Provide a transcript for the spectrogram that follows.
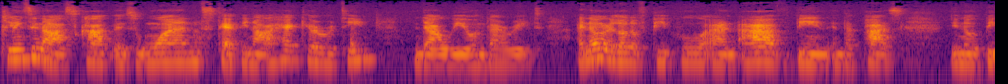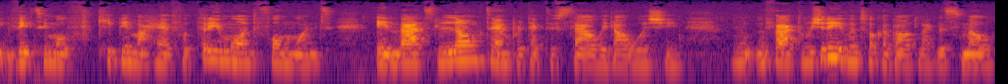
cleansing our scalp is one step in our hair care routine that we underrate. I know a lot of people and I have been in the past, you know, big victim of keeping my hair for three months, four months in that long-term protective style without washing. In fact, we shouldn't even talk about like the smell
